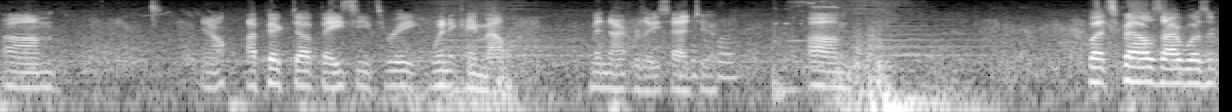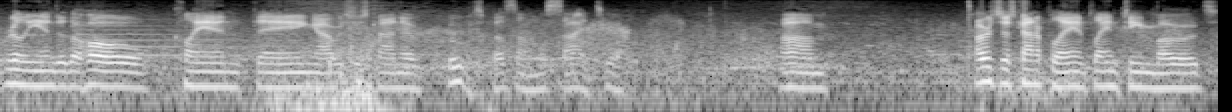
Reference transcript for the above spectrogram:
Um, you know, I picked up AC3 when it came out. Midnight release, had to. Um, but spells, I wasn't really into the whole clan thing. I was just kind of ooh, spells on this side too. Um, I was just kind of playing, playing team modes.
